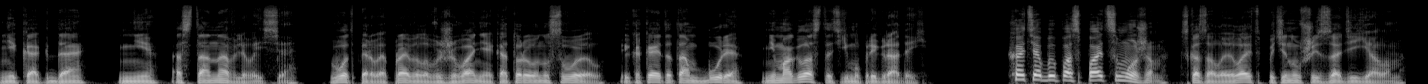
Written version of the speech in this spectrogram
Никогда не останавливайся. Вот первое правило выживания, которое он усвоил, и какая-то там буря не могла стать ему преградой. «Хотя бы поспать сможем», — сказала Элайт, потянувшись за одеялом.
